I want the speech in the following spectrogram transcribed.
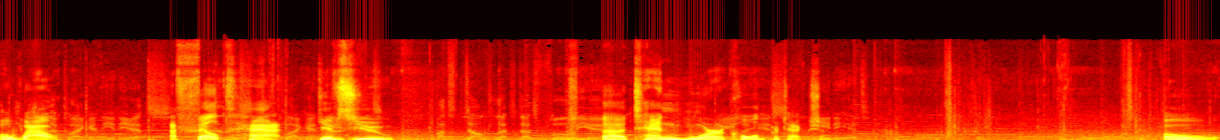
oh wow, Look like an idiot, a felt hat gives you but don't let that fool you. uh, 10 more cold protection. Oh,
